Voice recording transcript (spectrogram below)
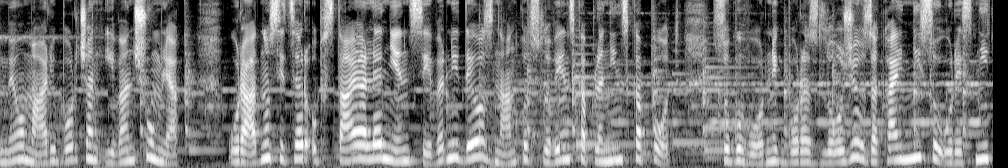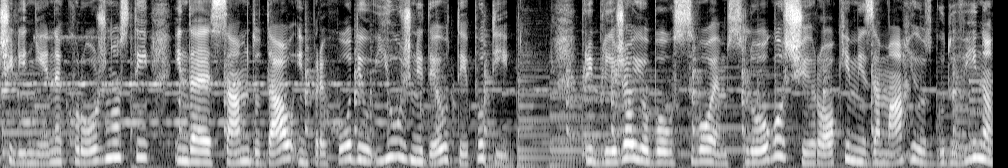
imel Mariborčan Ivan Šumljak. Uradno sicer obstaja le njen severni del, znan kot slovenska planinska pot. Sogovornik bo razložil, zakaj niso uresničili njene krožnosti in da je sam dodal in prehodil južni del te poti. Približal jo bo v svojem slogu s širokimi zamahi v zgodovino,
